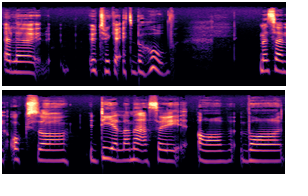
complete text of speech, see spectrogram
Eller uttrycka ett behov. Men sen också dela med sig av vad,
